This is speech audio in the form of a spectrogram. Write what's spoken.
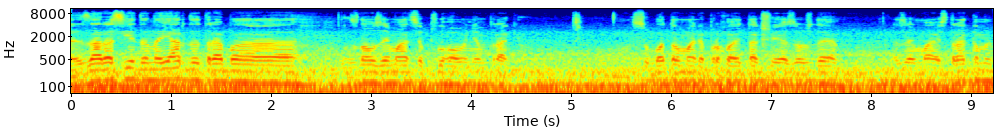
Е, Зараз їду на ярду, треба знову займатися обслуговуванням траків. Субота в мене проходить так, що я завжди займаюся траками.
